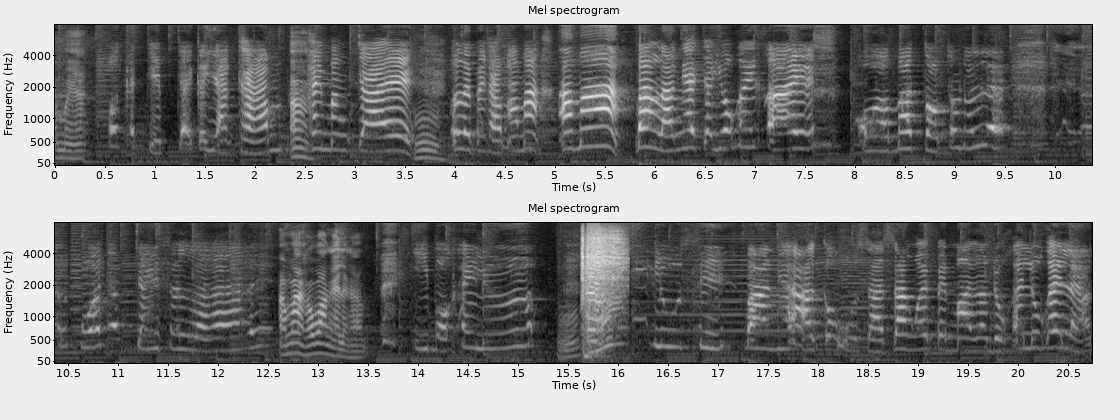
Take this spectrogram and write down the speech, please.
ทำไมฮะว่า ก็เจ็บใจก็อยากถามอะให้มั่งใจ อืม ก็เลยไปถามอาม่าอาม่าบ้านหลังเนี้ยจะยกให้ใครพออาม่าตอบเท่านั้นแหละหัวทับใจสลายอาม่าเขาว่าไงล่ะครับอีบอกให้ลือ อืมรู้สิบ้านเนี้ยอากงอุตส่าห์สร้างไว้เป็นมรดกให้ลูกให้หลาน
